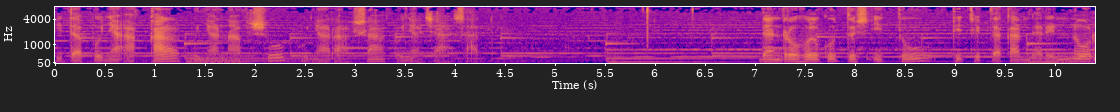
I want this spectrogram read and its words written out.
kita punya akal, punya nafsu, punya rasa, punya jasad. Dan rohul kudus itu diciptakan dari nur,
